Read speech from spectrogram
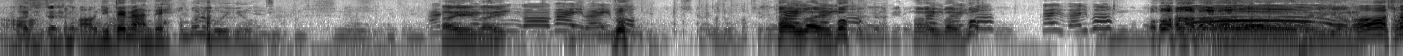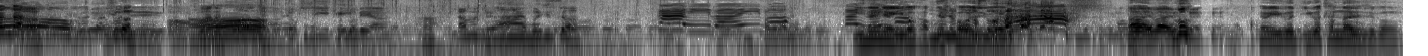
아 진짜요? 어, 니 빼면 안 돼. 한 번에 뭐 이기노? 가위바위. 거 가위바위보. 가위바위보. 가위바위보. 가위바위보. 오, 대박이야. 어, 축하한다. 이거지. 어, 어, 역시 개인 배야. 아, 멋있어. 가위바위보. 이는 형 이거 갖고 이는 형 싶어가지고. 가위바위보. 형 이거 이거 탐나지 지금.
